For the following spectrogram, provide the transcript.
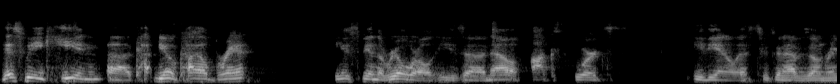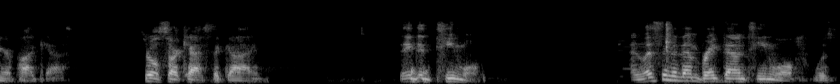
This week, he and uh, you know Kyle Brandt, he used to be in the Real World. He's uh, now a Fox Sports TV analyst who's going to have his own Ringer podcast. He's a real sarcastic guy. They did Teen Wolf. And listening to them break down Teen Wolf was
